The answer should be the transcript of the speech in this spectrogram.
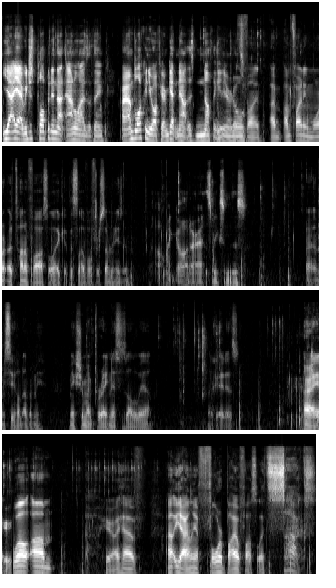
yeah, yeah. We just plop it in that analyzer thing. Alright, I'm blocking you off here. I'm getting out. There's nothing in here at all. fine. I'm I'm finding more a ton of fossil like at this level for some reason. Oh my god. Alright, let's make some of this. All right, let me see. Hold on. Let me make sure my brightness is all the way up. Okay, it is. All right. Well, um, here I have. Uh, yeah, I only have four biofossil. That sucks.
